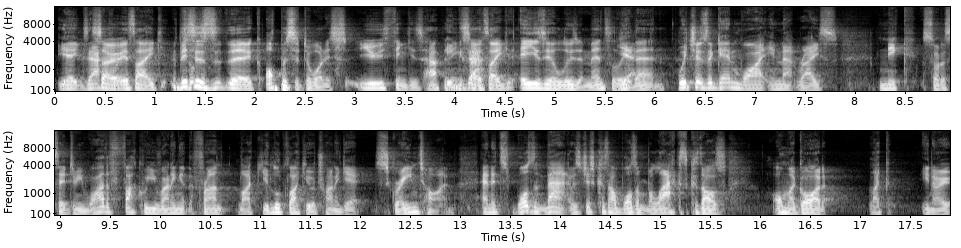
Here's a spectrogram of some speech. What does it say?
Yeah, exactly. So it's like, this is the opposite to what is you think is happening. So it's like easier to lose it mentally then. Which is again why in that race, Nick sort of said to me, "Why the fuck were you running at the front? Like you look like you were trying to get screen time." And it wasn't that. It was just because I wasn't relaxed. Because I was, oh my god, like you know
